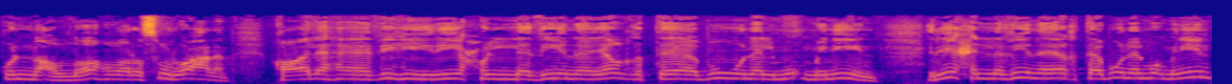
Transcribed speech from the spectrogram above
قلنا الله ورسوله أعلم. قال هذه ريح الذين يغتابون المؤمنين. ريح الذين يغتابون المؤمنين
